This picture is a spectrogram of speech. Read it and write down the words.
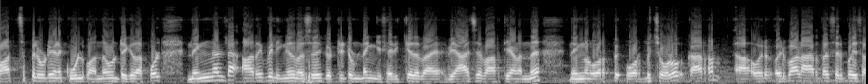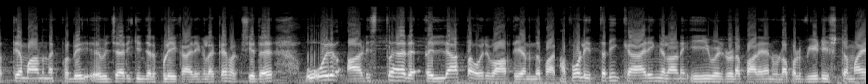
വാട്സപ്പിലൂടെയാണ് കൂടുതൽ വന്നുകൊണ്ടിരിക്കുന്നത് അപ്പോൾ നിങ്ങളുടെ അറിവിൽ ഇങ്ങനെ മെസ്സേജ് കിട്ടിയിട്ടുണ്ടെങ്കിൽ ശരിക്കും അത് വ്യാജ വാർത്തയാണെന്ന് നിങ്ങൾ ഉറപ്പി ഓർമ്മിച്ചോളൂ കാരണം ഒരു ഒരുപാട് ആർദ്ദ ചിലപ്പോൾ ഇത് സത്യമാണെന്നൊക്കെ പ്രതി വിചാരിക്കും ചിലപ്പോൾ ഈ കാര്യങ്ങളൊക്കെ. പക്ഷേ ഇത് ഒരു അടിസ്ഥാന ഇല്ലാത്ത ഒരു വാർത്തയാണെന്ന് പറയും അപ്പോൾ ഇത്രയും കാര്യങ്ങളാണ് ഈ വീഡിയോയുടെ പറയാനുള്ളത്. അപ്പോൾ വീഡിയോ ഇഷ്ടമായ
